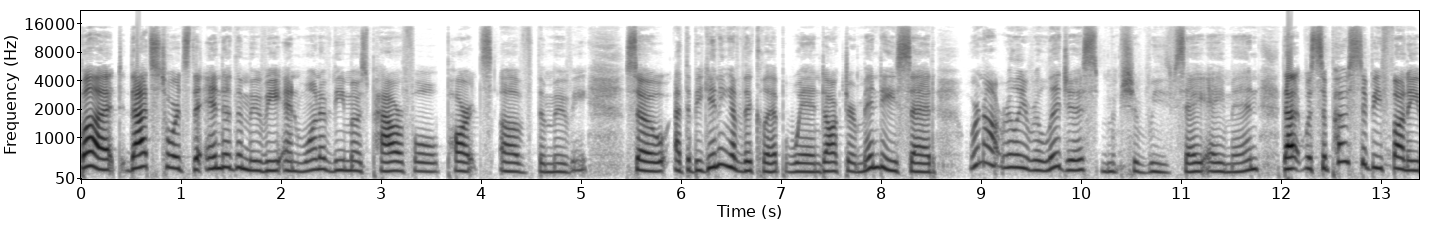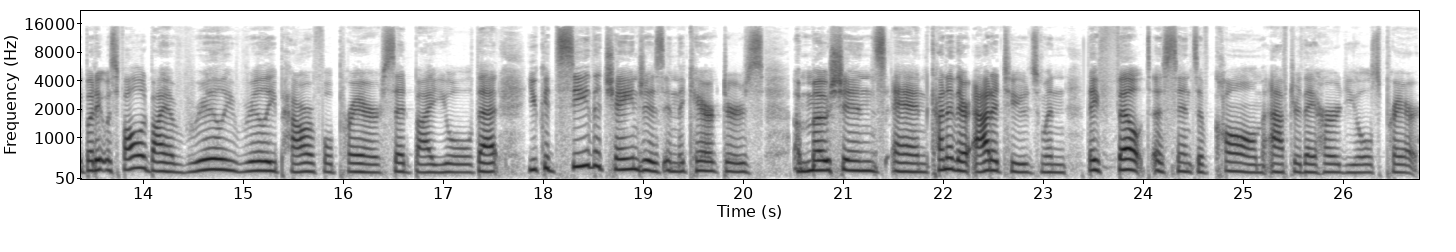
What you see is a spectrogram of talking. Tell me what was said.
But that's towards the end of the movie and one of the most powerful parts of the movie. So, at the beginning of the clip, when Dr. Mindy said, We're not really religious, should we say amen? That was supposed to be funny, but it was followed by a really, really powerful prayer said by Yule that you could see the changes in the characters' emotions and kind of their attitudes when they felt a sense of calm after they heard Yule's prayer.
